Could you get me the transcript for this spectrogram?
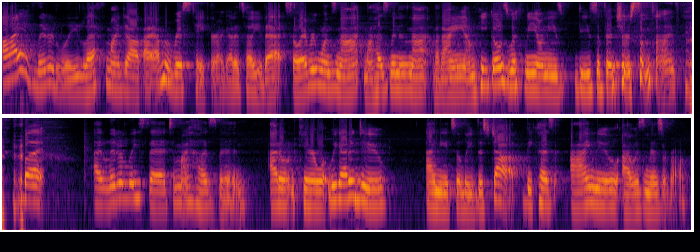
I literally left my job. I, am a risk taker. I got to tell you that. So everyone's not. My husband is not, but I am. He goes with me on these these adventures sometimes. but I literally said to my husband, "I don't care what we got to do. I need to leave this job because I knew I was miserable."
